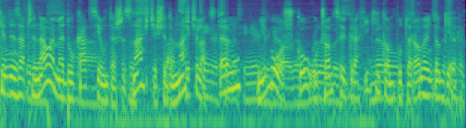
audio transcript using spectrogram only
Kiedy zaczynałem edukację te 16-17 lat temu, nie było szkół uczących grafiki komputerowej do gier.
